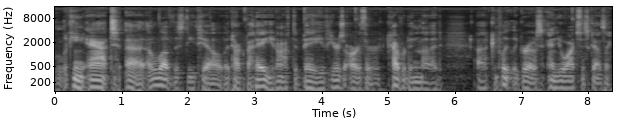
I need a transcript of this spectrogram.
looking at, uh, I love this detail. They talk about, hey, you don't have to bathe. Here's Arthur covered in mud, uh, completely gross. And you watch this guy's like,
